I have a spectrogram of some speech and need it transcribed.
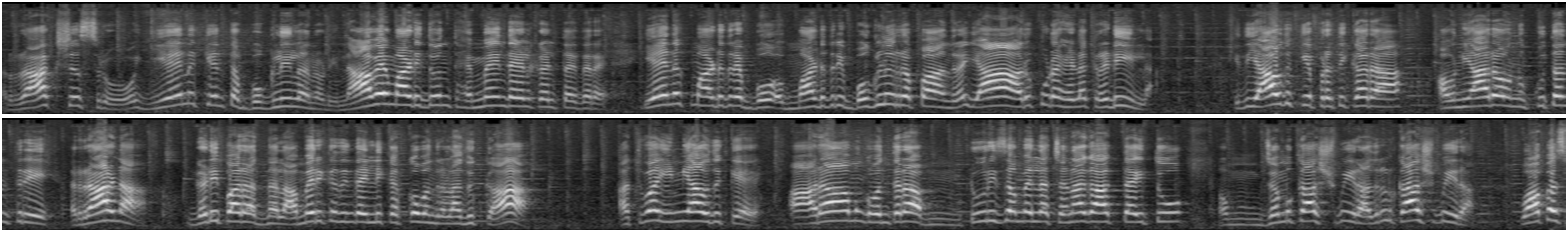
ರಾಕ್ಷಸರು ಏನಕ್ಕೆ ಅಂತ ಬೊಗಳಿಲ್ಲ ನೋಡಿ. ನಾವೇ ಮಾಡಿದ್ದು ಅಂತ ಹೆಮ್ಮೆಯಿಂದ ಹೇಳ್ಕೊಳ್ತಾ ಇದ್ದಾರೆ. ಏನಕ್ಕೆ ಮಾಡಿದ್ರೆ ಬೊ ಮಾಡಿದ್ರಿ ಬೊಗಳಿರಪ್ಪ ಅಂದರೆ ಯಾರು ಕೂಡ ಹೇಳಕ್ಕೆ ರೆಡಿ ಇಲ್ಲ. ಇದು ಯಾವುದಕ್ಕೆ ಪ್ರತೀಕಾರ? ಅವನು ಯಾರೋ ಅವನು ಕುತಂತ್ರಿ ರಾಣ ಗಡಿಪಾರ ಅದ್ನಲ್ಲ ಅಮೆರಿಕದಿಂದ ಇಲ್ಲಿ ಕರ್ಕೊಬಂದ್ರಲ್ಲ ಅದಕ್ಕ? ಅಥವಾ ಇನ್ಯಾವುದಕ್ಕೆ? ಆರಾಮಾಗಿ ಒಂಥರ ಟೂರಿಸಮ್ ಎಲ್ಲ ಚೆನ್ನಾಗಿ ಆಗ್ತಾ ಇತ್ತು ಜಮ್ಮು ಕಾಶ್ಮೀರ, ಅದ್ರಲ್ಲಿ ಕಾಶ್ಮೀರ. ವಾಪಸ್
